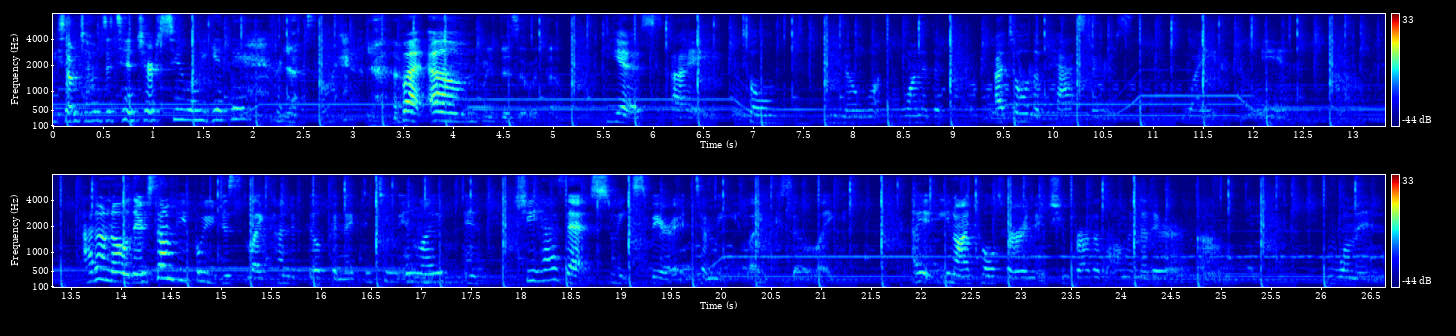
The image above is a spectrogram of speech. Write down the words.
we sometimes attend church to when we get there. Forgive Yeah. us, Lord. Yeah. But um, we visit with them. yes, I told you know one, one of the I told the pastor's I don't know. There's some people you just like kind of feel connected to in life, and she has that sweet spirit to me. Like so, like I you know I told her, and she brought along another um, woman,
